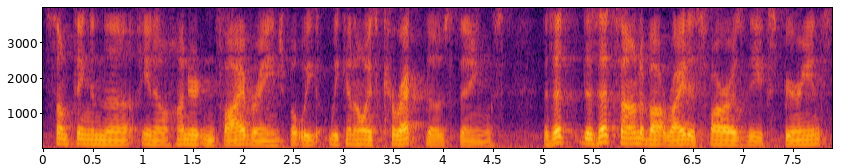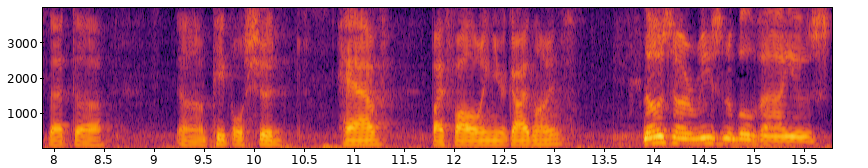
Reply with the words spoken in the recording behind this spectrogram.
something in the you know 105 range. But we we can always correct those things. Does that does that sound about right as far as the experience that uh, uh people should have by following your guidelines? Those are reasonable values.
